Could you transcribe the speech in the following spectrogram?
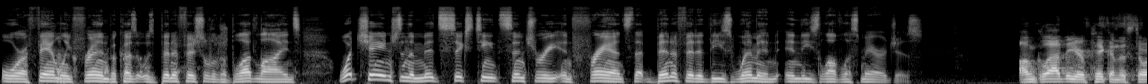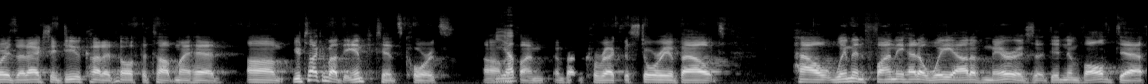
or a family friend because it was beneficial to the bloodlines. What changed in the mid 16th century in France that benefited these women in these loveless marriages? I'm glad that you're picking the stories that I actually do kind of know off the top of my head. Um, you're talking about the impotence courts, um, yep. if, I'm, if I'm correct. The story about how women finally had a way out of marriage that didn't involve death.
